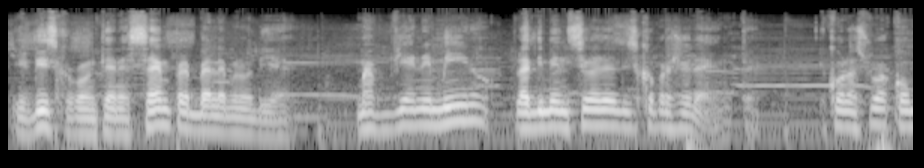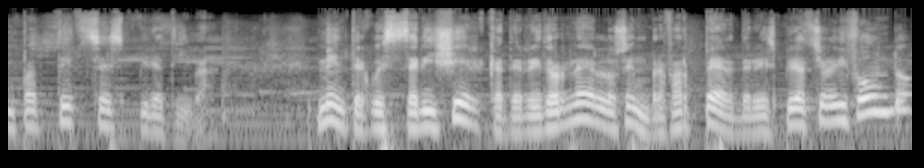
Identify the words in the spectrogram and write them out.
Il disco contiene sempre belle melodie, ma viene meno la dimensione del disco precedente, con la sua compattezza ispirativa, mentre questa ricerca del ritornello sembra far perdere l'ispirazione di fondo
